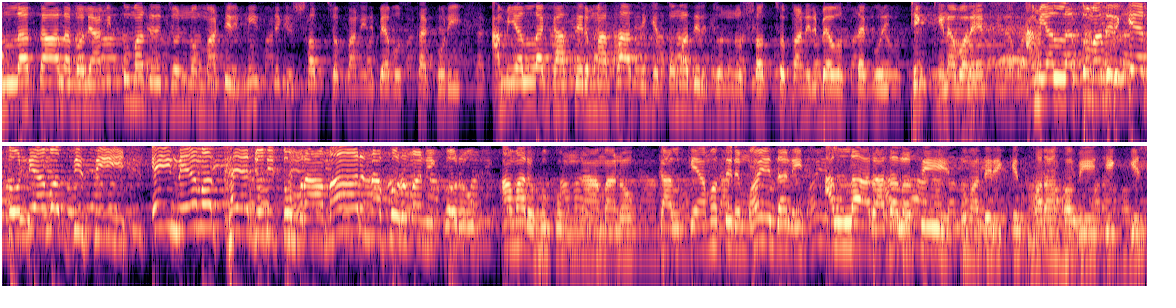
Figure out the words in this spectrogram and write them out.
আল্লাহ বলে, আমি তোমাদের জন্য মাটির নিচ থেকে স্বচ্ছ পানির ব্যবস্থা করি। আমি আল্লাহ গাছের মাথা থেকে তোমাদের জন্য স্বচ্ছ পানির ব্যবস্থা করি। ঠিক কিনা বলেন? আমি আল্লাহ তোমাদেরকে এত নিয়ামত দিছি। এই নিয়ামত খায়া যদি তোমরা আমার নাফরমানি করো, আমার হুকুম না মানো। কাল কিয়ামতের ময়দানে আল্লাহর আদালতে তোমাদেরকে ধরা হবে, জিজ্ঞেস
